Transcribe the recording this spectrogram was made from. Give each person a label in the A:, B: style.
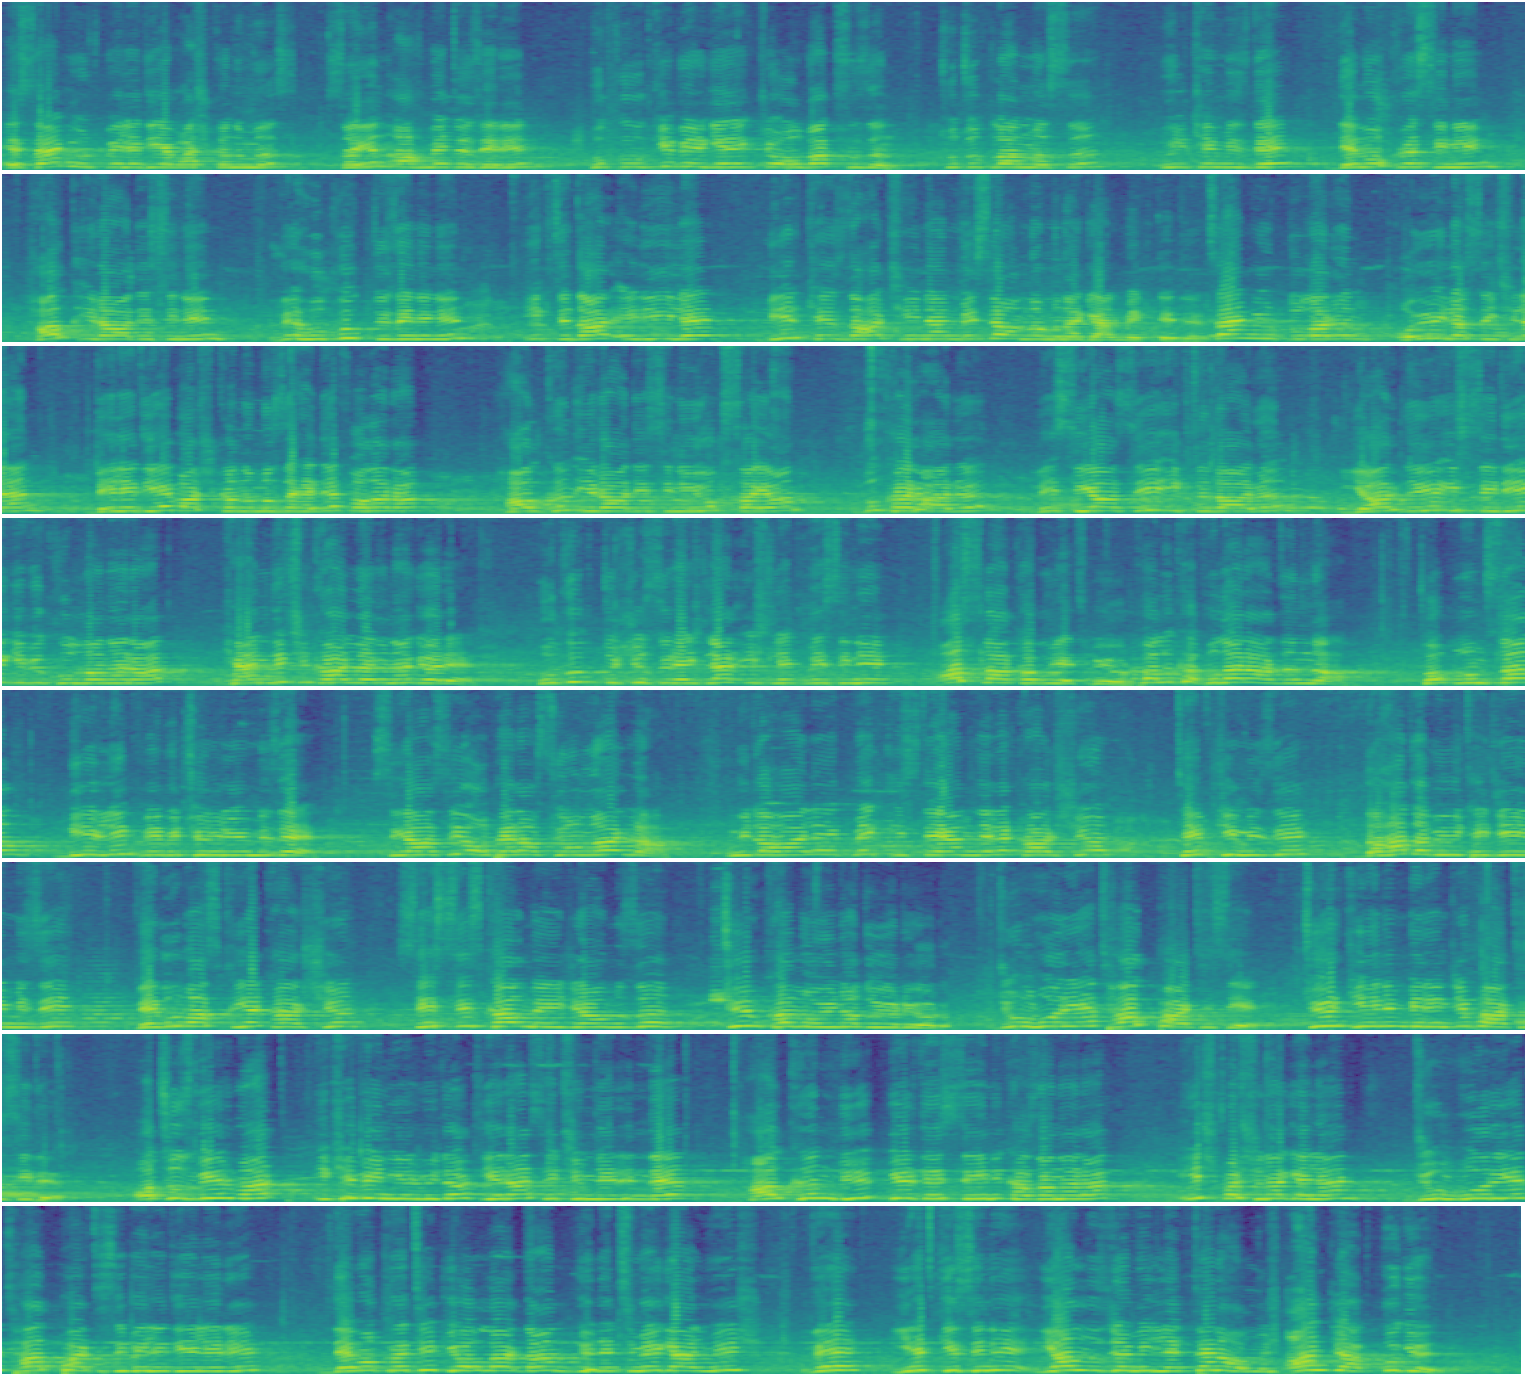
A: Esenyurt Belediye Başkanımız Sayın Ahmet Özer'in hukuki bir gerekçe olmaksızın tutuklanması ülkemizde demokrasinin, halk iradesinin ve hukuk düzeninin iktidar eliyle bir kez daha çiğnenmesi anlamına gelmektedir. Esenyurtluların oyuyla seçilen belediye başkanımızı hedef alarak halkın iradesini yok sayan bu kararı ve siyasi iktidarın yargıyı istediği gibi kullanarak kendi çıkarlarına göre hukuk dışı süreçler işletmesini asla kabul etmiyor. Kapalı kapılar ardında toplumsal birlik ve bütünlüğümüze siyasi operasyonlarla müdahale etmek isteyenlere karşı tepkimizi daha da büyüteceğimizi ve bu baskıya karşı sessiz kalmayacağımızı tüm kamuoyuna duyuruyoruz. Cumhuriyet Halk Partisi Türkiye'nin birinci partisidir. 31 Mart 2024 yerel seçimlerinde halkın büyük bir desteğini kazanarak iş başına gelen Cumhuriyet Halk Partisi belediyeleri demokratik yollardan yönetime gelmiş ve yetkisini yalnızca milletten almış. Ancak bugün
